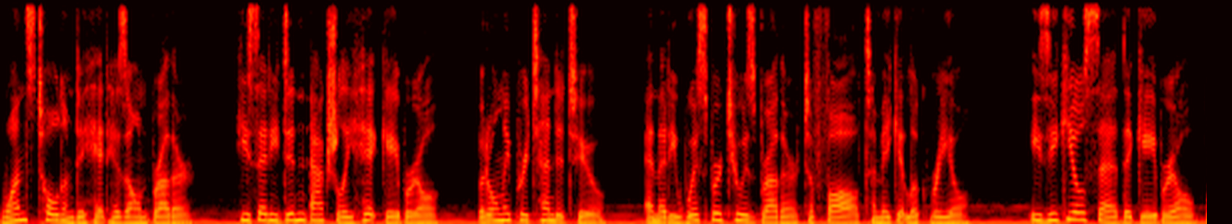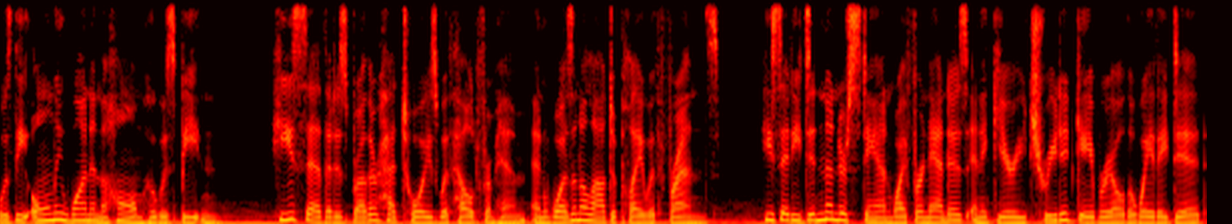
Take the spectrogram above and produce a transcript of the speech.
once told him to hit his own brother. He said he didn't actually hit Gabriel, but only pretended to, and that he whispered to his brother to fall to make it look real. Ezekiel said that Gabriel was the only one in the home who was beaten. He said that his brother had toys withheld from him and wasn't allowed to play with friends. He said he didn't understand why Fernandez and Aguirre treated Gabriel the way they did.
